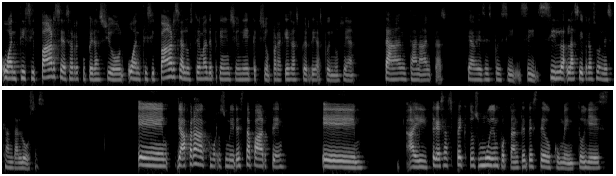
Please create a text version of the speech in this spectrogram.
o anticiparse a esa recuperación o anticiparse a los temas de prevención y detección para que esas pérdidas pues no sean tan, tan altas, que a veces pues sí, sí, sí las cifras son escandalosas. Eh, ya para como resumir esta parte, eh, hay tres aspectos muy importantes de este documento y es,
